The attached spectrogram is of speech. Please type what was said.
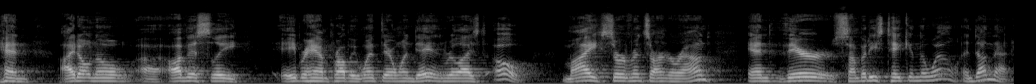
And I don't know, uh, obviously, Abraham probably went there one day and realized, oh, my servants aren't around and there somebody's taken the well and done that.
